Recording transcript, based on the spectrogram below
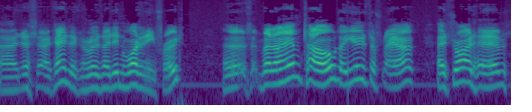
Uh, just I came to the conclusion they didn't want any fruit. Uh, but I am told they use the flowers as dried herbs.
